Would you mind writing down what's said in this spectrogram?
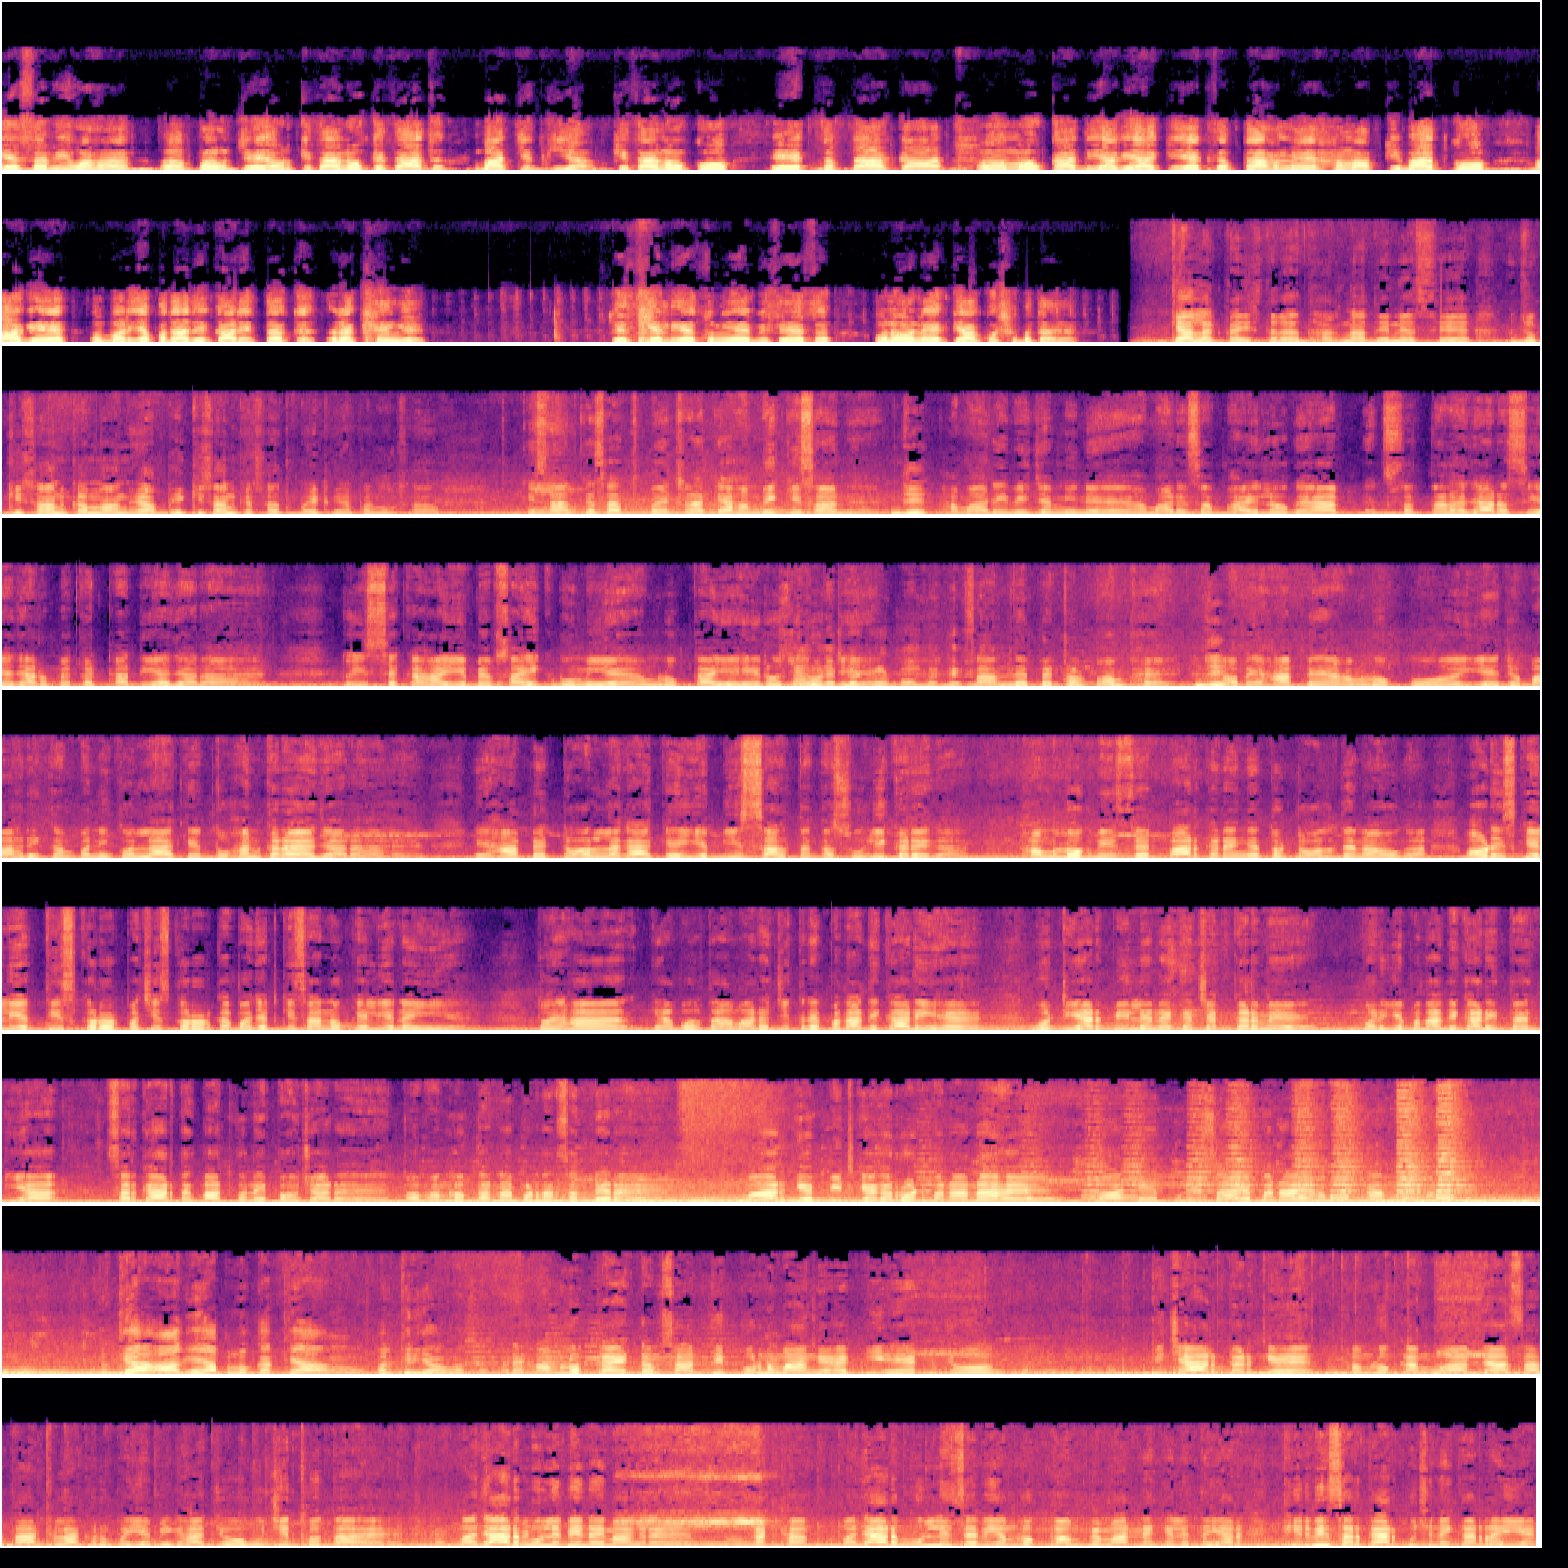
ये सभी वहाँ पहुँचे और किसानों के साथ बातचीत किया। किसानों को एक सप्ताह का मौका दिया गया कि एक सप्ताह में हम आपकी बात को आगे वरीय पदाधिकारी तक रखेंगे। इसके लिए सुनिए विशेष उन्होंने क्या कुछ बताया। क्या लगता है इस तरह धरना देने से जो किसान का मांग है आप भी किसान के साथ बैठ गए प्रमुख साहब? किसान के साथ बैठना क्या हम भी किसान हैं। जी। हमारी भी जमीनें हैं हमारे सब भाई लोग हैं सत्तर हज़ार अस्सी हज़ार रूपए कट्ठा दिया जा रहा है। तो इससे कहा ये व्यवसायिक भूमि है? हम लोग का यही रोजी रोटी है। सामने पेट्रोल पंप है। अब यहाँ पे हम लोग को ये जो बाहरी कंपनी को ला के दोहन कराया जा रहा है यहाँ पे टोल लगा के ये 20 साल तक वसूली करेगा। हम लोग भी इससे पार करेंगे तो टोल देना होगा। और इसके लिए 30 करोड़ 25 करोड़ का बजट किसानों के लिए नहीं है। तो यहाँ क्या बोलता हमारे जितने पदाधिकारी हैं वो टीआरपी लेने के चक्कर में वरीय पदाधिकारी तक या सरकार तक बात को नहीं पहुँचा रहे हैं। तो अब हम लोग धरना प्रदर्शन दे रहे हैं। मार के पीट के अगर रोड बनाना है तो आके पुलिस आए बनाए हम लोग काम नहीं होने देंगे। तो क्या आगे आप लोग का क्या प्रक्रिया होगा सर? अरे हम लोग का एकदम शांतिपूर्ण मांग है कि एक जो विचार करके हम लोग का मुआवजा सात आठ लाख रुपये बीघा जो उचित होता है बाज़ार मूल्य भी नहीं मांग रहे हैं। कट्ठा बाज़ार मूल्य से भी हम लोग कम पे मानने के लिए तैयार फिर भी सरकार कुछ नहीं कर रही है।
